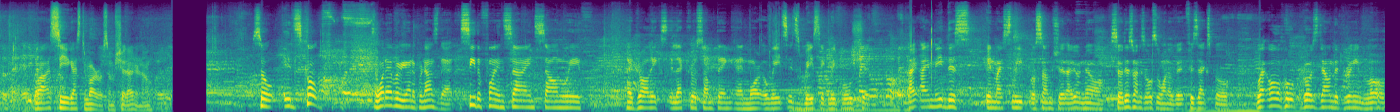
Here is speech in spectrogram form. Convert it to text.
So Well, I'll see you guys tomorrow or some shit, I don't know. So, it's called, whatever you want to pronounce that. See the fun in science, sound wave, hydraulics, electro something, and more awaits. It's basically bullshit. I, I made this in my sleep or some shit, I don't know. So this one is also one of it, Physexpo. Where all hope goes down the drain, lol.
